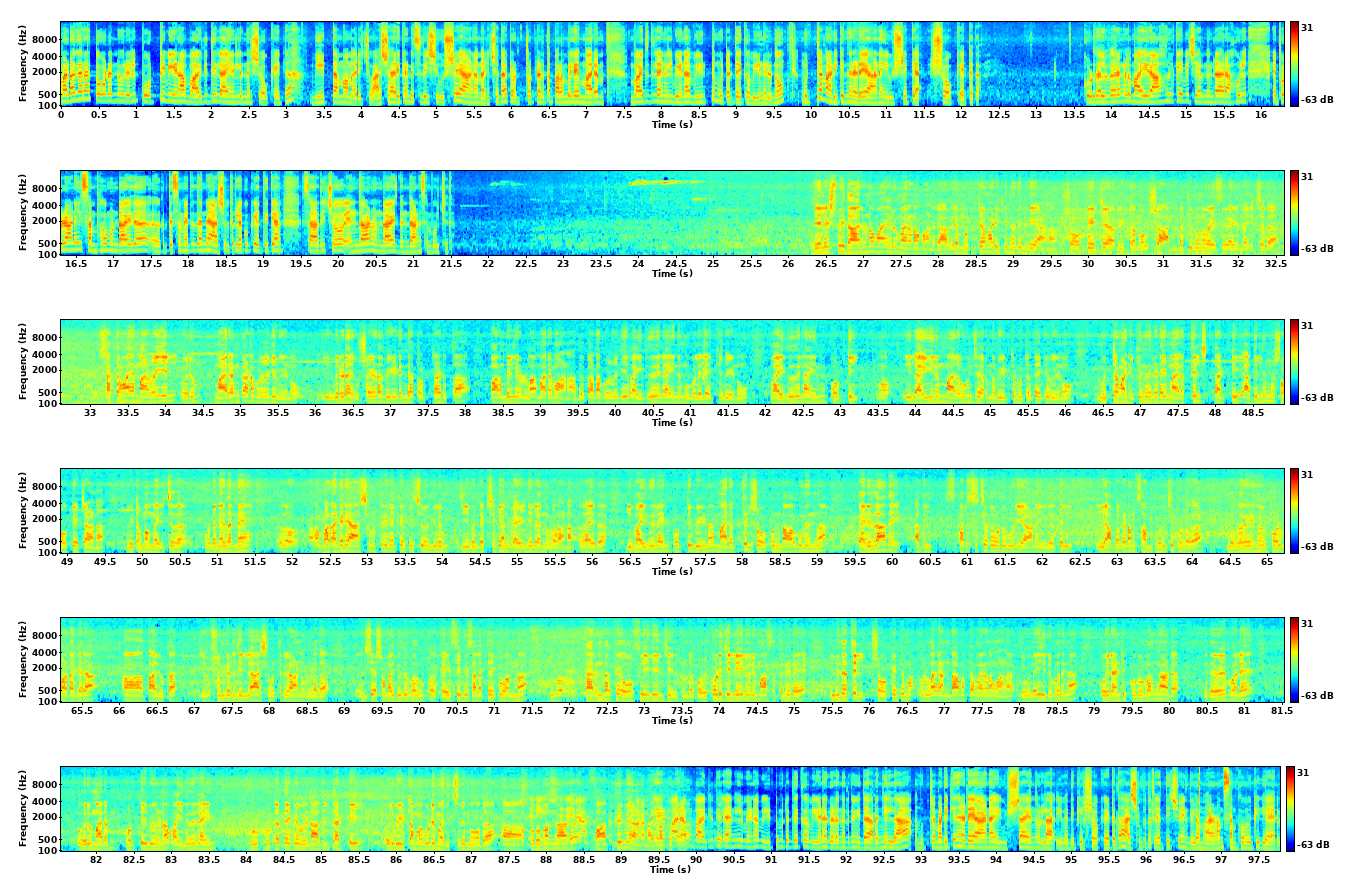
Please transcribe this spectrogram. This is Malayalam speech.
വടകര തോടന്നൂരിൽ പൊട്ടി വീണ വൈദ്യുതി ലൈനിൽ നിന്ന് ഷോക്കേറ്റ് വീട്ടമ്മ മരിച്ചു. ആശാരിക്കണ്ടി സ്വദേശി ഉഷയാണ് മരിച്ചത്. തൊട്ടടുത്ത പറമ്പിലെ മരം വൈദ്യുതി ലൈനിൽ വീണ വീട്ടുമുറ്റത്തേക്ക് വീണിരുന്നു. മുറ്റമടിക്കുന്നതിനിടെയാണ് ഈ ഉഷയ്ക്ക് ഷോക്കേറ്റത്. കൂടുതൽ വിവരങ്ങളുമായി രാഹുൽ കെ വി ചേർന്നുണ്ട് രാഹുൽ എപ്പോഴാണ് ഈ സംഭവം ഉണ്ടായത്? കൃത്യസമയത്ത് തന്നെ ആശുപത്രിയിലേക്കൊക്കെ എത്തിക്കാൻ സാധിച്ചോ? എന്താണ് ഉണ്ടായത്? എന്താണ് സംഭവിച്ചത്? ജയലക്ഷ്മി ദാരുണമായ ഒരു മരണമാണ്. രാവിലെ മുറ്റമടിക്കുന്നതിനിടെയാണ് ഷോക്കേറ്റ് വീട്ട മൗഷ അൻപത്തിമൂന്ന് വയസ്സുകാരി മരിച്ചത്. ശക്തമായ മഴയിൽ ഒരു മരം കടപുഴകി വീണു. ഇവരുടെ ഉഷയുടെ വീടിന്റെ തൊട്ടടുത്ത പറമ്പിലുള്ള മരമാണ്. അത് കടപുഴകി വൈദ്യുതി ലൈന് മുകളിലേക്ക് വീണു. വൈദ്യുതി ലൈൻ പൊട്ടി. ഈ ലൈനും മരവും ചേർന്ന് വീട്ടുമുറ്റത്തേക്ക് വീണു. മുറ്റമടിക്കുന്നതിനിടെ മരത്തിൽ തട്ടി അതിൽ നിന്ന് ഷോക്കേറ്റാണ് വീട്ടമ്മ മരിച്ചത്. ഉടനെ തന്നെ വടകര ആശുപത്രിയിലേക്ക് എത്തിച്ചുവെങ്കിലും ജീവൻ രക്ഷിക്കാൻ കഴിഞ്ഞില്ല എന്നുള്ളതാണ്. അതായത് ഈ വൈദ്യുതി ലൈൻ പൊട്ടി വീണ് മരത്തിൽ ഷോക്കുണ്ടാകുമെന്ന് കരുതാതെ അതിൽ സ്പർശിച്ചതോടുകൂടിയാണ് യുദ്ധത്തിൽ ഈ അപകടം സംഭവിച്ചിട്ടുള്ളത്. മൃതദേഹം ഇപ്പോൾ വടകര താലൂക്ക് ക്ഷമിക്കണം ജില്ലാ ആശുപത്രിയിലാണ് ഉള്ളത് അതിനുശേഷം വൈദ്യുതി വകുപ്പ് കെ സി ബി സ്ഥലത്തേക്ക് വന്ന് ഇപ്പോൾ കറണ്ടൊക്കെ ഓഫ് ചെയ്യുകയും ചെയ്തിട്ടുണ്ട്. കോഴിക്കോട് ജില്ലയിൽ ഒരു മാസത്തിനിടെ വിവിധത്തിൽ ഷോക്കേറ്റ് ഉള്ള രണ്ടാമത്തെ മരണമാണ്. ജൂലൈ ഇരുപതിന് കൊയിലാണ്ടി കുറുവങ്ങാട് ഇതേപോലെ ഒരു മരം പൊട്ടി വീണ വൈദ്യുതി ലൈൻ മുറ്റത്തേക്ക് വീണ്. അതിൽ തട്ടി ഒരു വീട്ടമ്മ കൂടി മരിച്ചിരുന്നു. അത് കുറുമങ്ങാട് ഫാത്തിമയാണ് മരം വൈദ്യുതി ലൈനിൽ വീണ വീട്ടുമുറ്റത്തേക്ക് വീണ കിടന്നിരുന്നു. ഇത് അറിഞ്ഞില്ല. മുറ്റമടിക്കുന്നതിനിടെയാണ് ഉഷ എന്നുള്ള യുവതിക്ക് ഷോക്കേറ്റത്. ആശുപത്രിയിൽ എത്തിച്ചുവെങ്കിലും മരണം സംഭവിക്കുകയായിരുന്നു.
